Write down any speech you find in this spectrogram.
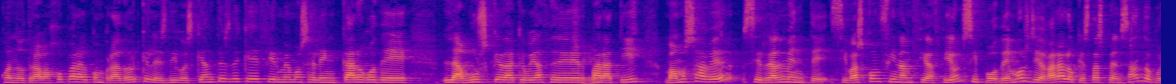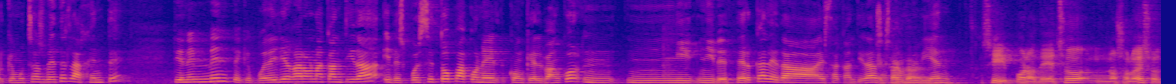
Cuando trabajo para el comprador que les digo, es que antes de que firmemos el encargo de la búsqueda que voy a hacer Sí. para ti, vamos a ver si realmente, si vas con financiación, si podemos llegar a lo que estás pensando, porque muchas veces la gente tiene en mente que puede llegar a una cantidad y después se topa con, el, con que el banco ni, ni de cerca le da esa cantidad. O sea, está muy bien. Sí, bueno, de hecho, no solo eso,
